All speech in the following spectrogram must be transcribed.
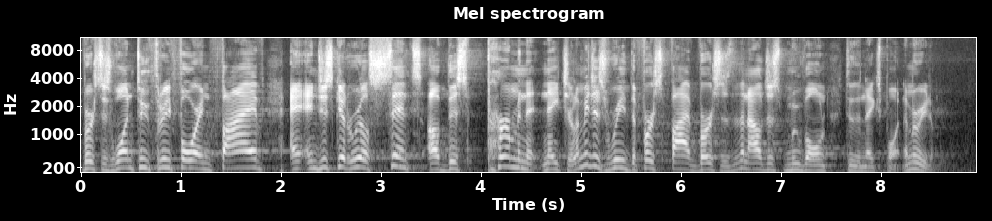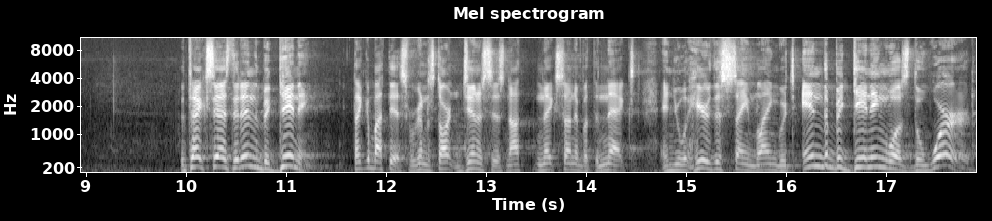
verses 1, 2, 3, 4, and 5 and, and, just get a real sense of this permanent nature. Let me just read the first five verses, and then I'll just move on to the next point. Let me read them. The text says that in the beginning, Think about this. We're going to start in Genesis, not next Sunday, but the next, and you'll hear this same language. In the beginning was the Word,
